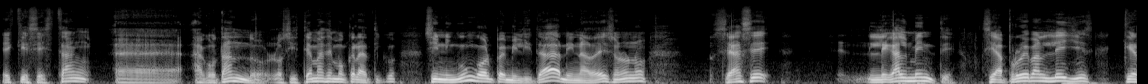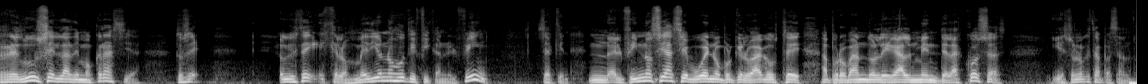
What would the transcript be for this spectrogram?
es que se están eh, agotando los sistemas democráticos sin ningún golpe militar ni nada de eso. No, no. Se hace legalmente, se aprueban leyes que reducen la democracia. Entonces, usted, es que los medios no justifican el fin. O sea que el fin no se hace bueno porque lo haga usted aprobando legalmente las cosas. Y eso es lo que está pasando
